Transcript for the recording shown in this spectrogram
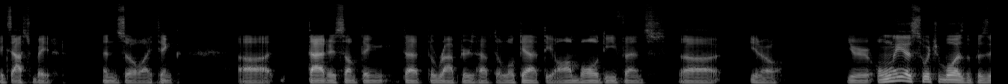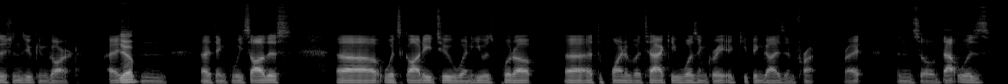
exacerbated. And so I think uh, that is something that the Raptors have to look at the on ball defense. Uh, you know, you're only as switchable as the positions you can guard, right? Yep. And I think we saw this uh, with Scottie too when he was put up uh, at the point of attack. He wasn't great at keeping guys in front, right? And so that was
